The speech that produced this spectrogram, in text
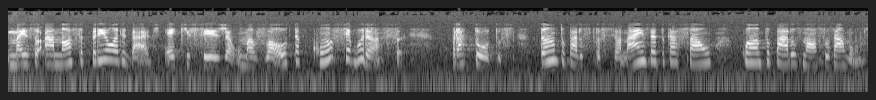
mas a nossa prioridade é que seja uma volta com segurança para todos, tanto para os profissionais da educação quanto para os nossos alunos.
